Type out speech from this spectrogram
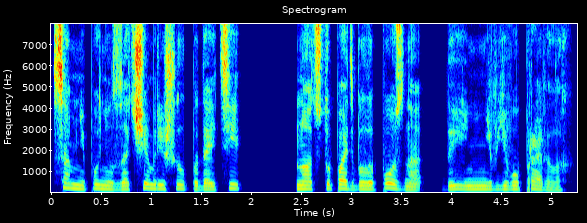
Сам не понял, зачем решил подойти но отступать было поздно, да и не в его правилах.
